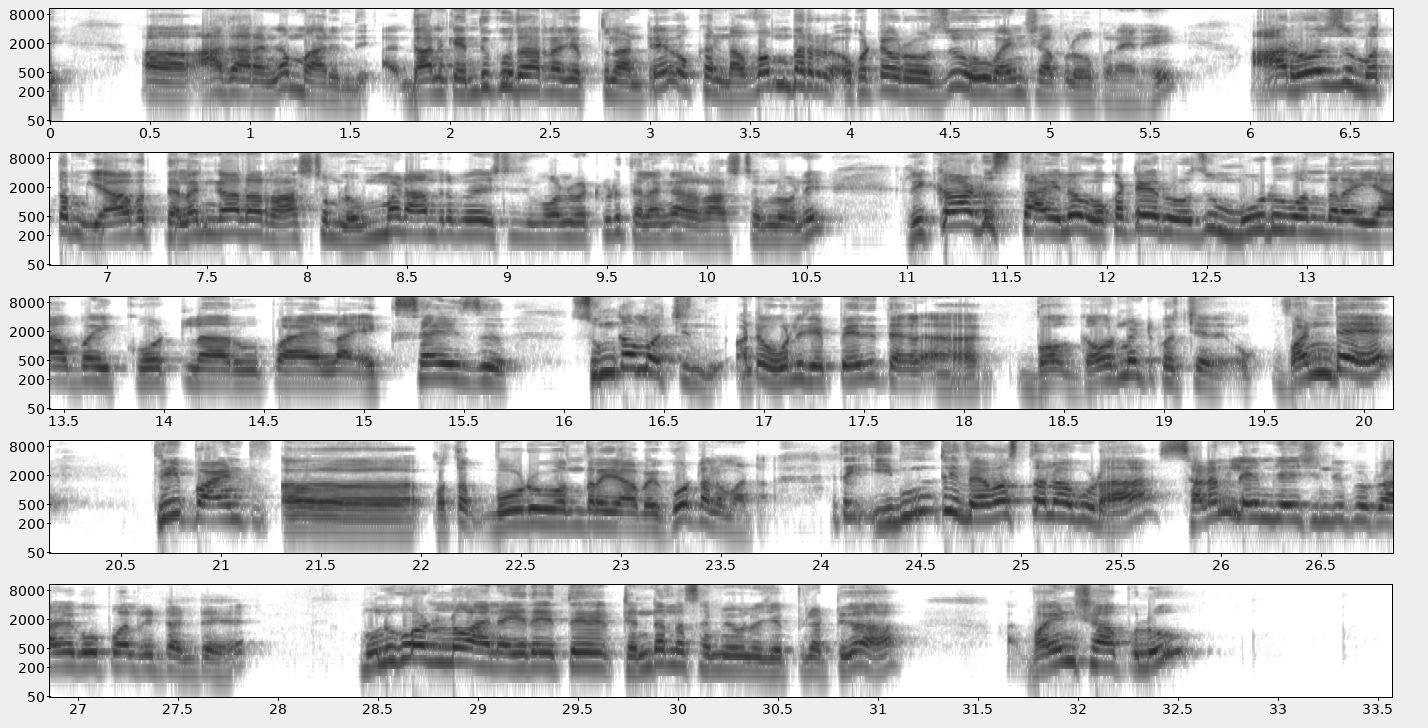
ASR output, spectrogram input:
ఆధారంగా మారింది. దానికి ఎందుకు ఉదాహరణ చెప్తున్నా అంటే ఒక నవంబర్ ఒకటో రోజు వైన్ షాపులు ఓపెన్ అయినాయి. ఆ రోజు మొత్తం యావత్ తెలంగాణ రాష్ట్రంలో ఉమ్మడి ఆంధ్రప్రదేశ్ నుంచి మొదలుపెట్టుకుంటే తెలంగాణ రాష్ట్రంలోని రికార్డు స్థాయిలో ఒకటే రోజు మూడు వందల యాభై కోట్ల రూపాయల ఎక్సైజ్ సుంకం వచ్చింది. అంటే ఓన్లీ చెప్పేది తె- గవర్నమెంట్కి వచ్చేది. వన్ డే త్రీ పాయింట్ మొత్తం మూడు వందల యాభై కోట్లు అనమాట అయితే ఇంటి వ్యవస్థలో కూడా సడన్లు ఏం చేసింది ఇప్పుడు రాజగోపాల్ రెడ్డి అంటే మునుగోడులో ఆయన ఏదైతే టెండర్ల సమయంలో చెప్పినట్టుగా వైన్ షాపులు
